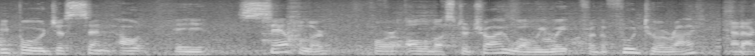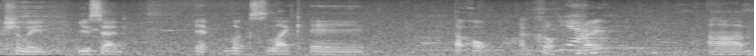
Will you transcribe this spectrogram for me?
People would just sent out a sampler for all of us to try while we wait for the food to arrive. And actually, you said it looks like a taco, Yeah. right? Um,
